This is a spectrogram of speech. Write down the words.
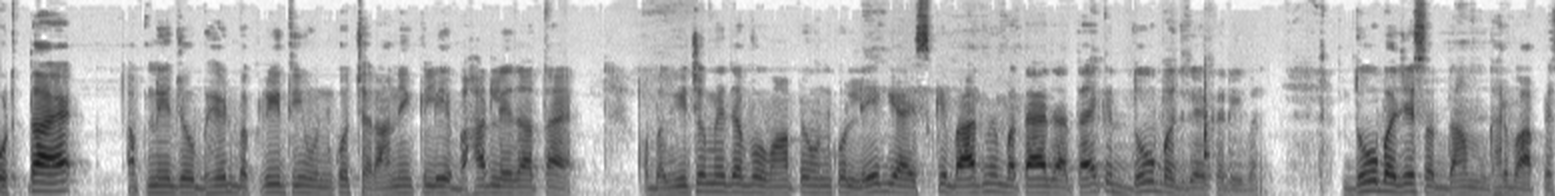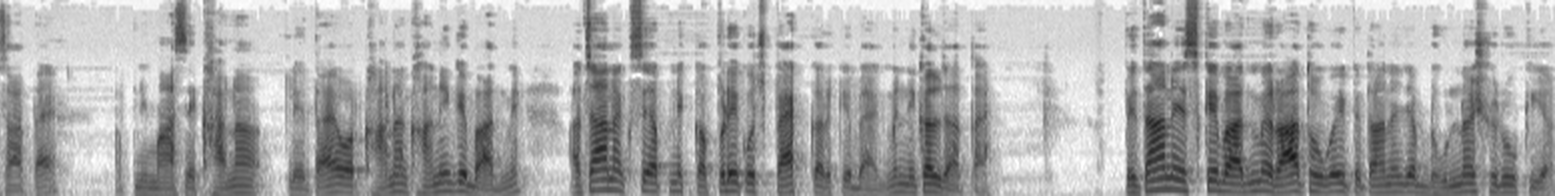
उठता है, अपने जो भेड़ बकरी थी उनको चराने के लिए बाहर ले जाता है और बगीचों में जब वो वहाँ पे उनको ले गया, इसके बाद में बताया जाता है कि दो बज गए करीबन। दो बजे सद्दाम घर वापस आता है, अपनी माँ से खाना लेता है और खाना खाने के बाद में अचानक से अपने कपड़े कुछ पैक करके बैग में निकल जाता है। पिता ने इसके बाद में रात हो गई, पिता ने जब ढूंढना शुरू किया,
